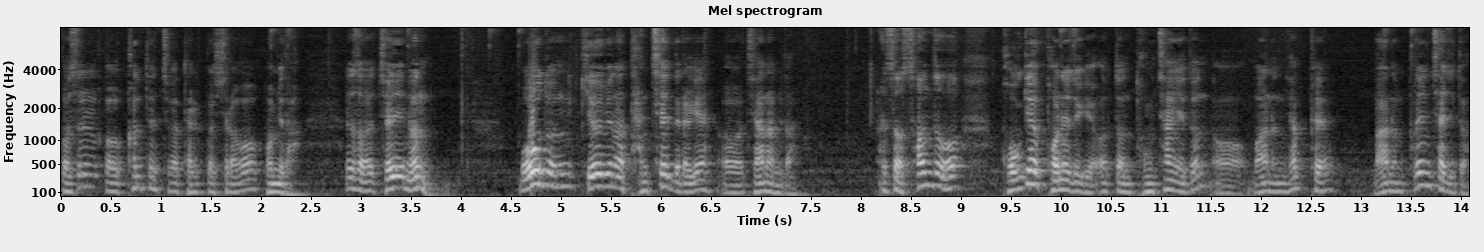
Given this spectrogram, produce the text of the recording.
것을 어, 컨텐츠가 될 것이라고 봅니다. 그래서 저희는 모든 기업이나 단체들에게 어, 제안합니다. 그래서 선도 고객 보내주기 어떤 동창이든 어, 많은 협회, 많은 프랜차이즈들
